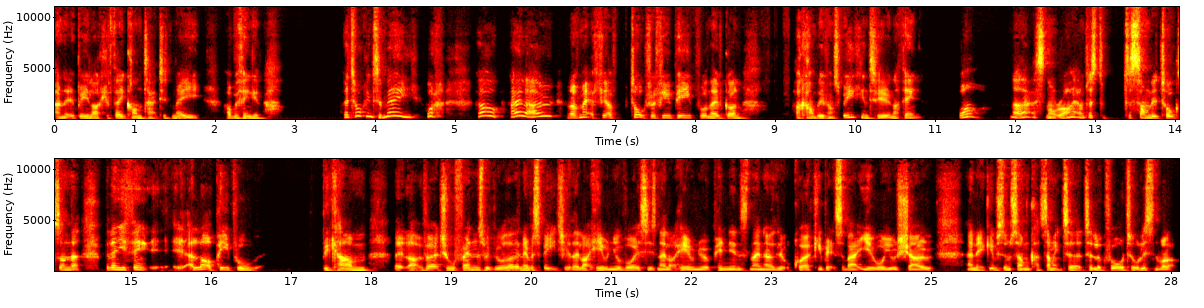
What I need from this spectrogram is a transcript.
And it'd be like if they contacted me I'd be thinking they're talking to me what oh hello and I've met a few I've talked to a few people and they've gone I can't believe I'm speaking to you and I think what no that's not right I'm just to somebody who talks on that but then you think a lot of people become like virtual friends with you, although they never speak to you. They like hearing your voices and they like hearing your opinions and they know the little quirky bits about you or your show, and it gives them some something to, to look forward to or listen. to. Well,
